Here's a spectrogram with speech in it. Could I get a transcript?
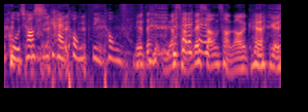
骨敲膝盖痛自己痛死。你要在你要常在商场然后看那个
